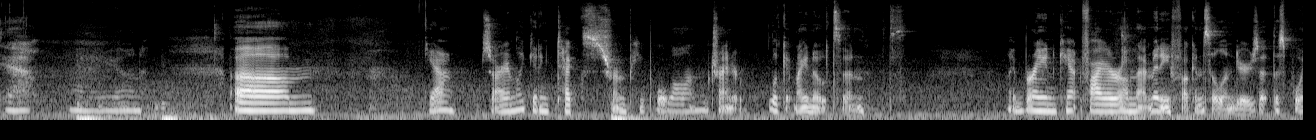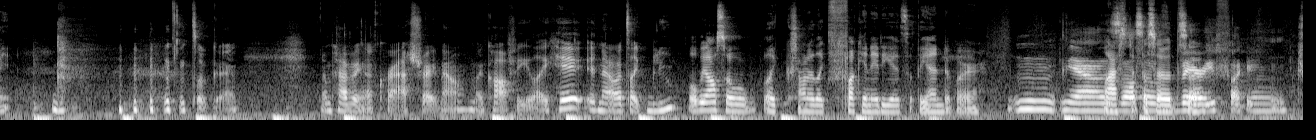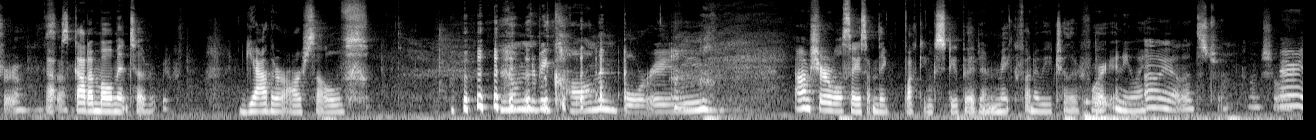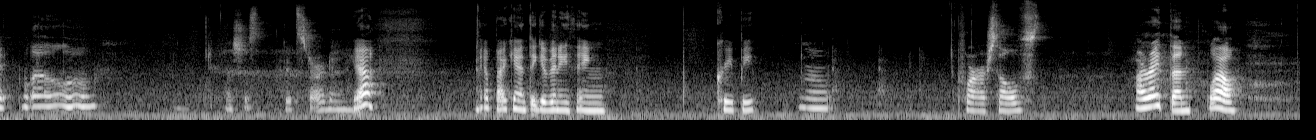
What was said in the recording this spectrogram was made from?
Yeah. oh my god. Um, yeah, sorry, I'm like getting texts from people while I'm trying to look at my notes, and my brain can't fire on that many fucking cylinders at this point. it's okay. I'm having a crash right now. My coffee like hit and now it's like blue. Well, we also like sounded like fucking idiots at the end of our. Mm, yeah, Last this is also episode, so- very fucking true. Got, so. got a moment to gather ourselves. I'm gonna be calm and boring. I'm sure we'll say something fucking stupid and make fun of each other for it anyway. Oh yeah, that's true. I'm sure. All right. Well, um, Let's just get started. yeah. Yep. I can't think of anything creepy No. for ourselves. All right then. Well,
